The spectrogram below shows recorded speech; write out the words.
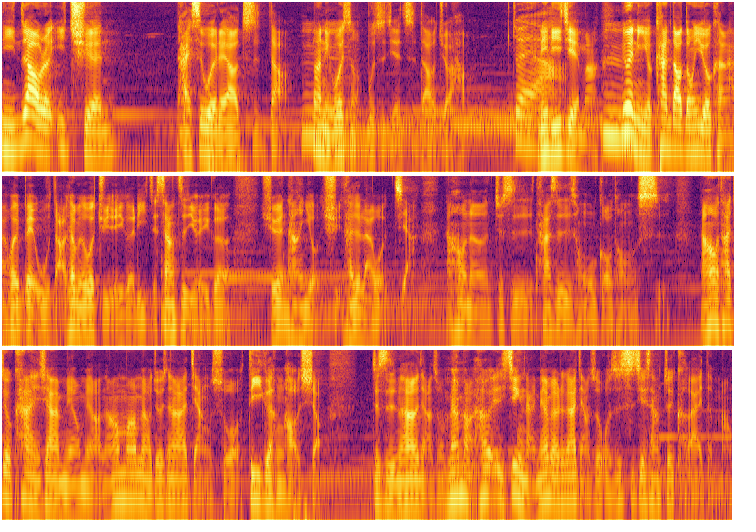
你绕了一圈，还是为了要知道，嗯、那你为什么不直接知道就好？对啊，你理解吗？嗯、因为你有看到东西，有可能还会被误导。像比如我举了一个例子，上次有一个学员，他很有趣，他就来我家，然后呢，就是他是宠物沟通师，然后他就看一下喵喵，然后喵喵就跟他讲说，第一个很好笑，就是喵喵讲说，喵喵，他一进来，喵喵就跟他讲说，我是世界上最可爱的猫。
